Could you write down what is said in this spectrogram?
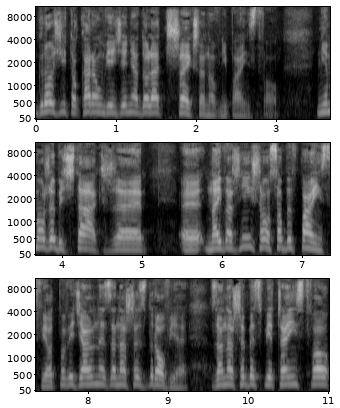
grozi to karą więzienia do lat trzech, szanowni państwo. Nie może być tak, że e, najważniejsze osoby w państwie odpowiedzialne za nasze zdrowie, za nasze bezpieczeństwo,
